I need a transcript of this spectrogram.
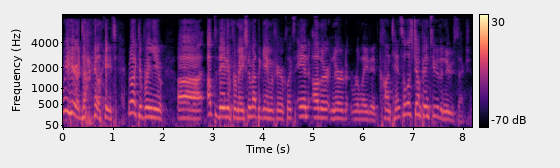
We here at Dial H, we like to bring you uh, up-to-date information about the game of HeroClix and other nerd-related content. So let's jump into the news section.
